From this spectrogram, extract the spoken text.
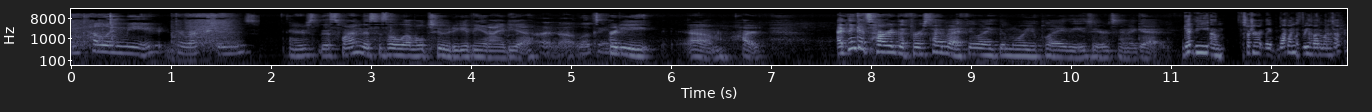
and telling me directions. Here's this one. This is a level two to give you an idea. I'm not looking. It's Pretty um, hard. I think it's hard the first time, but I feel like the more you play, the easier it's going to get. Get the um, structure, the black one with green on the bottom,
